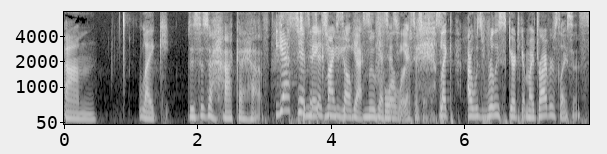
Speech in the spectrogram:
um, like this is a hack I have. Yes, to yes, yes, make yes, you- myself yes, move yes, yes, forward. yes, yes, yes, yes. Like I was really scared to get my driver's license,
